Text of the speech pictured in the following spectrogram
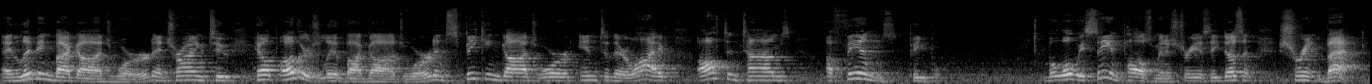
and living by God's word and trying to help others live by God's word and speaking God's word into their life oftentimes offends people. But what we see in Paul's ministry is he doesn't shrink back.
